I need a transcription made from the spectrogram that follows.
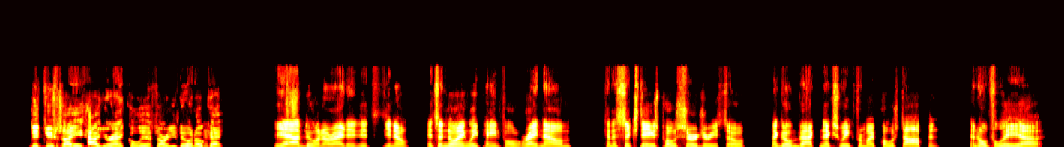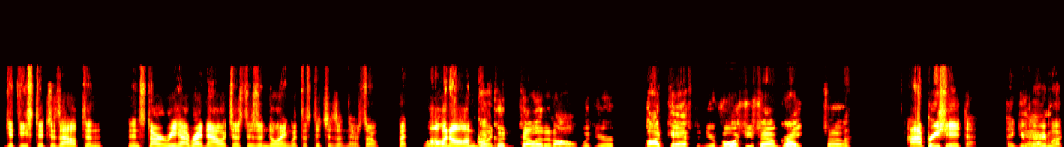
did you say how your ankle is? Are you doing okay? yeah, I'm doing all right. And it's, you know, it's annoyingly painful right now. I'm kind of six days post surgery. So I go back next week for my post op and, and hopefully uh, get these stitches out and, and start rehab. Right now, it just is annoying with the stitches in there. So, but well, all in all, I'm good. I couldn't tell it at all with your podcast and your voice. You sound great. So I appreciate that. Thank you yeah. very much.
